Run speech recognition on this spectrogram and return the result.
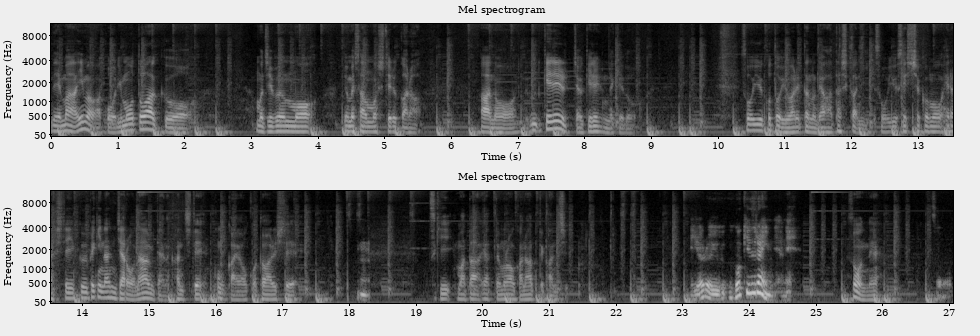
でまあ今はこうリモートワークをもう自分も嫁さんもしてるからあの受け入れるっちゃ受け入れるんだけどそういうことを言われたのであ確かにそういう接触も減らしていくべきなんじゃろうなみたいな感じで今回はお断りして、うん次またやってもらおうかなって感じいろいろ動きづらいんだよね。そうねそう。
